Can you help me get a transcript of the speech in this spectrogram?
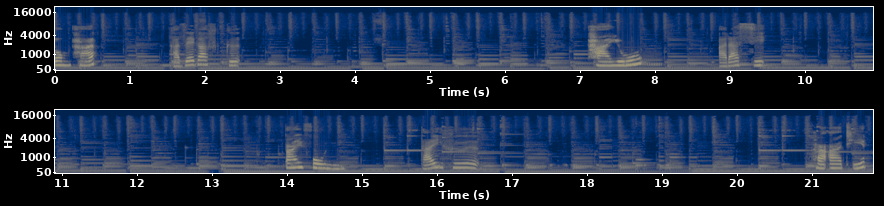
ลมพัด 風が吹く、 พายุ 嵐、 ใต้ฝุ่น 台風、 พระอาทิตย์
